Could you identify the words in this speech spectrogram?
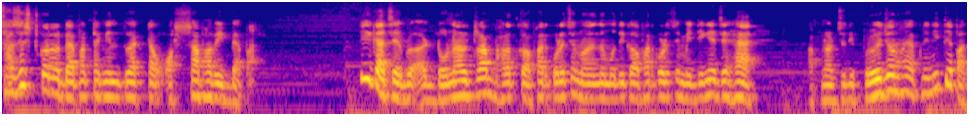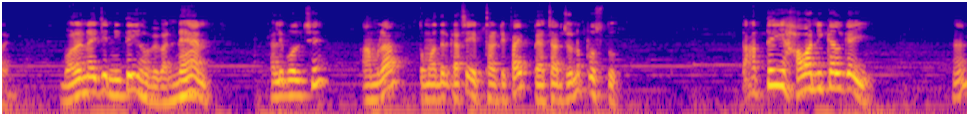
সাজেস্ট করার ব্যাপারটা কিন্তু একটা অস্বাভাবিক ব্যাপার। ঠিক আছে ডোনাল্ড ট্রাম্প ভারতকে অফার করেছে, নরেন্দ্র মোদীকে অফার করেছে মিটিংয়ে যে হ্যাঁ আপনার যদি প্রয়োজন হয় আপনি নিতে পারেন। বলে নাই যে নিতেই হবে, বা নেন। খালি বলছে, আমরা তোমাদের কাছে এফ থার্টি ফাইভ বেচার জন্য প্রস্তুত। তাতেই হাওয়া নিকাল গেই। হ্যাঁ?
